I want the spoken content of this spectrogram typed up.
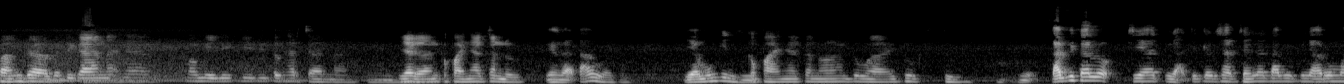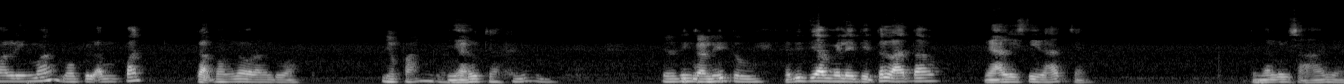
bangga ketika anaknya memiliki titel sarjana. Hmm. ya kan kebanyakan loh. Ya nggak tahu aku ya mungkin sih. Kebanyakan orang tua itu gitu tapi kalau dia nggak titel sarjana tapi punya rumah lima mobil empat gak bangga orang tua. Ya bangga. Ya udah. Hmm. ya tinggal itu. Jadi dia milih titel atau realistis saja dengan usahanya.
